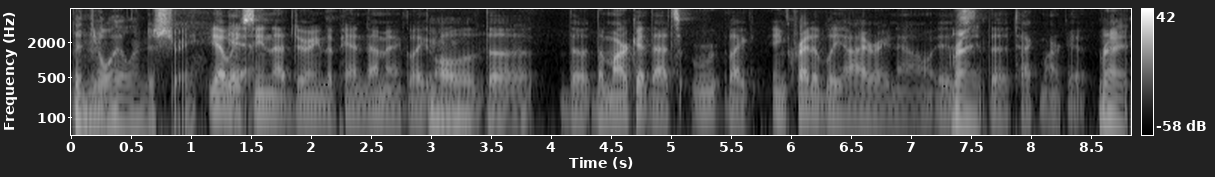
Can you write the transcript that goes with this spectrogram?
than the Mhm. oil industry. Yeah, we've Yeah. seen that during the pandemic. Like all Mhm. of the the the market that's r- like incredibly high right now is Right. the tech market. Right.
